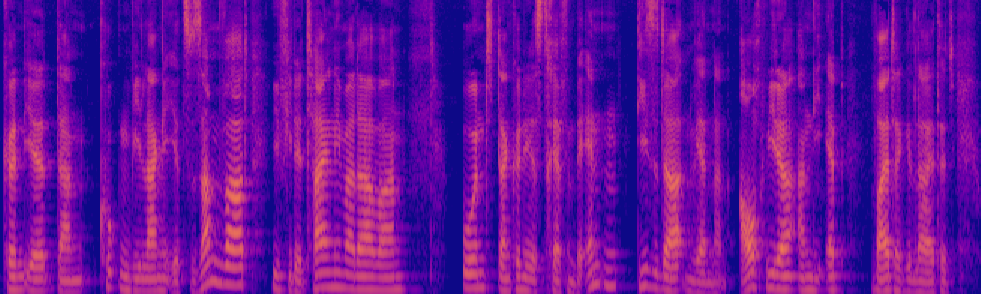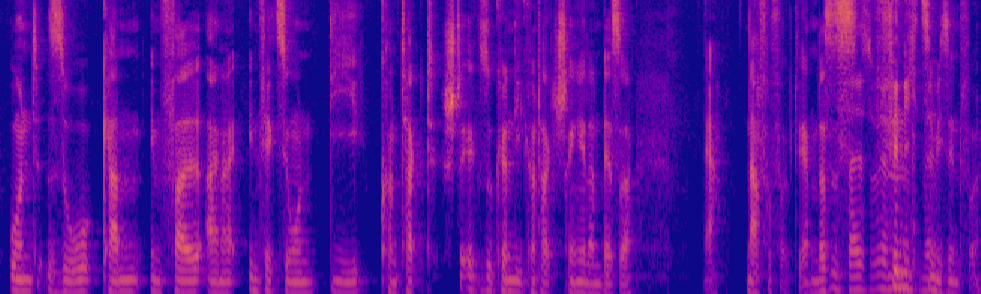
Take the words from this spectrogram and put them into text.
könnt ihr dann gucken, wie lange ihr zusammen wart, wie viele Teilnehmer da waren und dann könnt ihr das Treffen beenden. Diese Daten werden dann auch wieder an die App weitergeleitet und so kann im Fall einer Infektion die Kontakt, so können die Kontaktstränge dann besser nachverfolgt werden. Das ist, Das heißt, finde ich, wenn- ziemlich sinnvoll.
